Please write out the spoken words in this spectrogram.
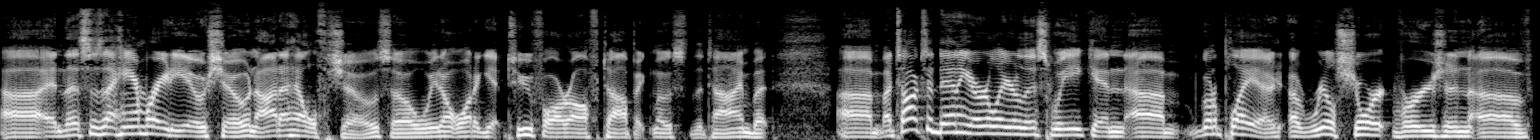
Uh, and this is a ham radio show, not a health show, so we don't want to get too far off topic most of the time. But um, I talked to Denny earlier this week, and um, I'm going to play a, a real short version of.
